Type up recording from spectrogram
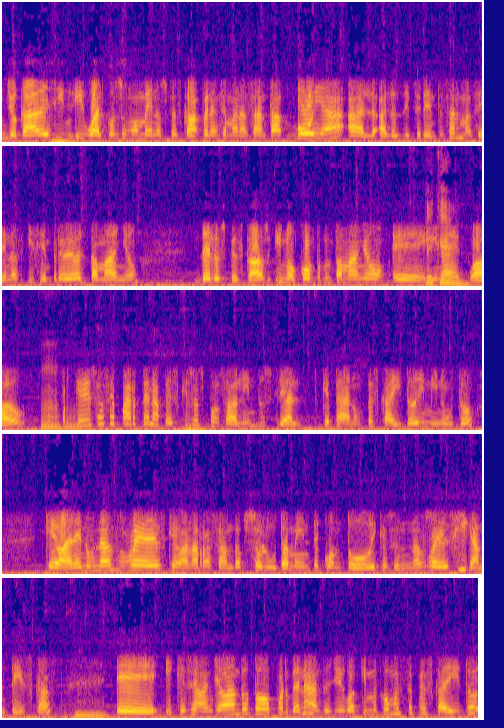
yo cada vez igual consumo menos pescado, pero en Semana Santa voy a, a, los diferentes almacenes y siempre veo el tamaño de los pescados y no compro un tamaño eh, inadecuado, pues, porque eso hace parte de la pesca irresponsable industrial que te dan un pescadito diminuto que van en unas redes que van arrasando absolutamente con todo y que son unas redes gigantescas eh, y que se van llevando todo por delante. Yo digo, aquí me como este pescadito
